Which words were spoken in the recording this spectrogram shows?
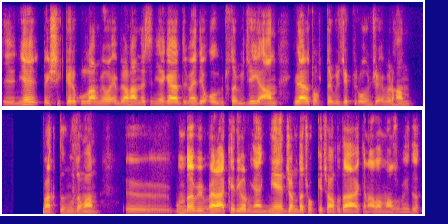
Ee, niye değişiklikleri kullanmıyor? Emrah hamlesi niye geldi? Ve oyunu tutabileceği an ileride top tutabilecek bir oyuncu Emirhan baktığın zaman e, bunu da bir merak ediyorum. Yani niye canı da çok geç aldı daha erken alamaz mıydı?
